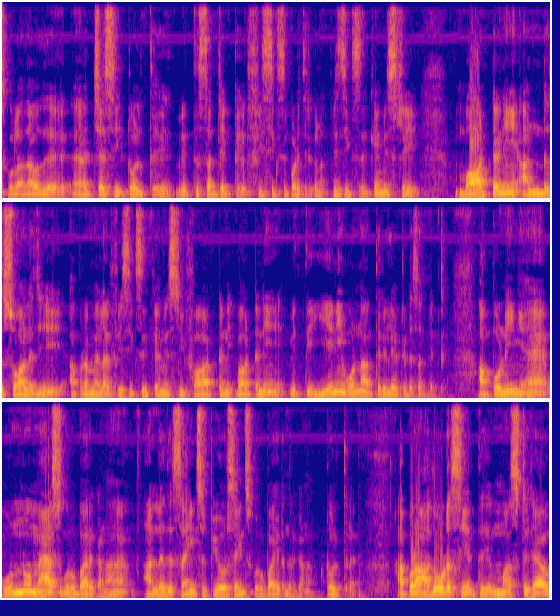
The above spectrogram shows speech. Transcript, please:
school அதாவது HSC twelfth with subject physics படிச்சிருக்கலாம். Physics chemistry botany and zoology அப்புறமேல physics chemistry botany botany with any one of the related subject அப்போது நீங்கள் ஒன்றும் மேத்ஸ் குரூப்பாக இருக்கணும் அல்லது சயின்ஸ் பியூர் சயின்ஸ் குரூப்பாக இருந்திருக்கணும் டுவெல்த்தில் அப்புறம் அதோடு சேர்த்து must have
